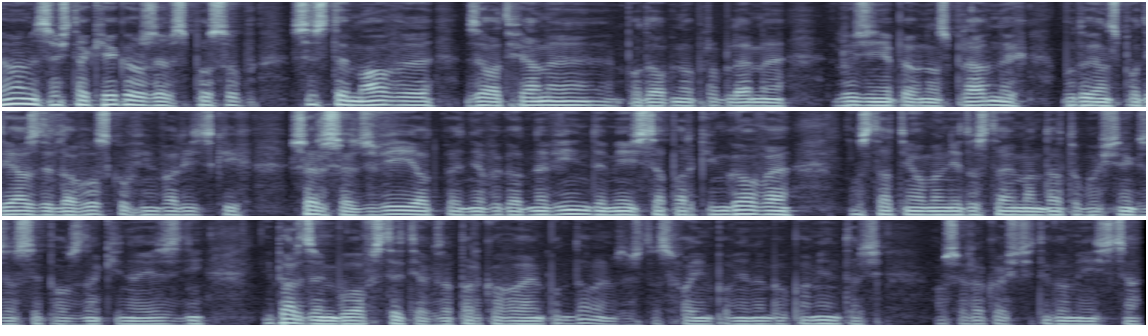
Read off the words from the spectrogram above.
my mamy coś takiego, że w sposób systemowy załatwiamy podobno problemy ludzi niepełnosprawnych, budując podjazdy dla wózków inwalidzkich, szersze drzwi, odpowiednio wygodne windy, miejsca parkingowe. Ostatnio omal nie dostałem mandatu, bo śnieg zasypał znaki na jezdni i bardzo mi było wstyd, jak zaparkowałem pod domem. Zresztą swoim powinienem był pamiętać o szerokości tego miejsca.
